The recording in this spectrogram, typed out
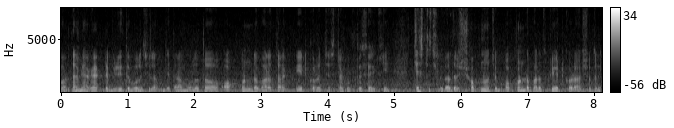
ভারত, আমি আগে একটা ভিডিওতে বলেছিলাম যে তারা মূলত অখণ্ড ভারত তারা ক্রিয়েট করার চেষ্টা করতেছে আর কি। চেষ্টা ছিল তাদের স্বপ্ন হচ্ছে অখণ্ড ভারত ক্রিয়েট করা, সুতরাং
